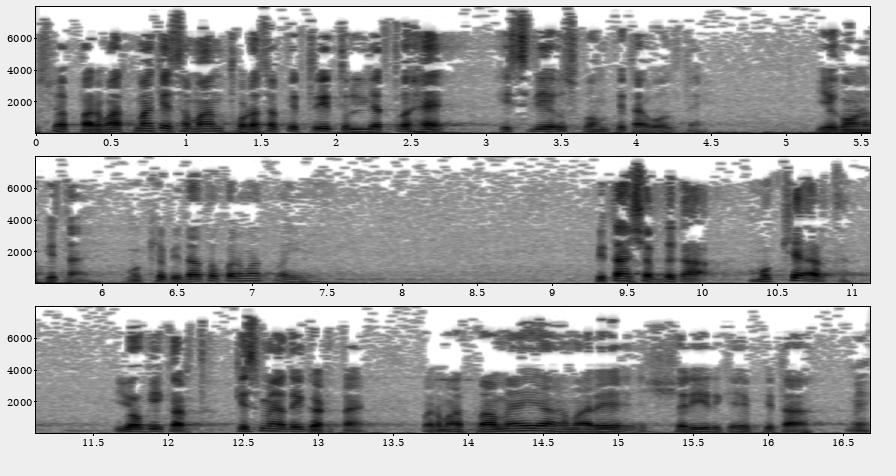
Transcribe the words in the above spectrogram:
उसमें परमात्मा के समान थोड़ा सा पितृतुल्यत्व है, इसलिए उसको हम पिता बोलते हैं। ये गौण पिता है। मुख्य पिता तो परमात्मा ही है। पिता शब्द का मुख्य अर्थ, यौगिक अर्थ, किसमें अधिक घटता है? परमात्मा में या हमारे शरीर के पिता में?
